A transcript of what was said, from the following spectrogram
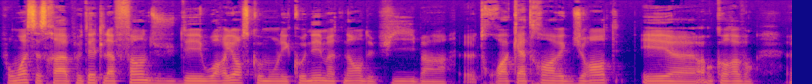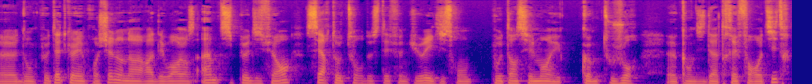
pour moi, ça sera peut-être la fin du, des Warriors comme on les connaît maintenant depuis ben, 3-4 ans avec Durant et encore avant. Donc peut-être que l'année prochaine, on aura des Warriors un petit peu différents, certes autour de Stephen Curry, qui seront potentiellement et comme toujours euh, candidats très forts au titre,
